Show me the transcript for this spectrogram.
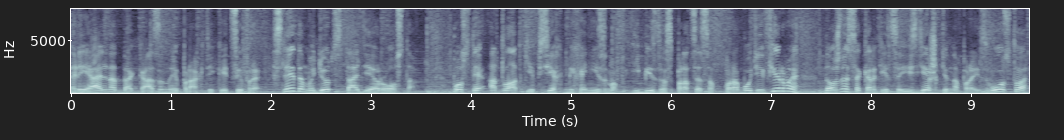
реально доказанные практикой цифры. Следом идет стадия роста. После отладки всех механизмов и бизнес-процессов в работе фирмы должны сократиться издержки на производство,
